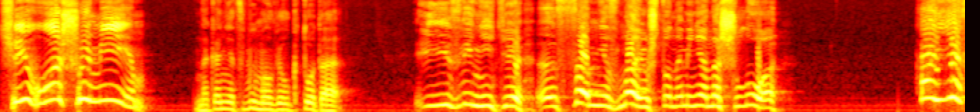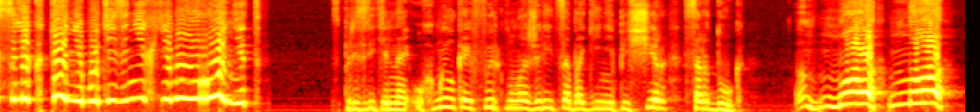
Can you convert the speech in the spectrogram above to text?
«Чего шумим?» – наконец вымолвил кто-то. «Извините, сам не знаю, что на меня нашло!» «А если кто-нибудь из них его уронит?» С презрительной ухмылкой фыркнула жрица богини пещер Сардук. «Но, но...»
